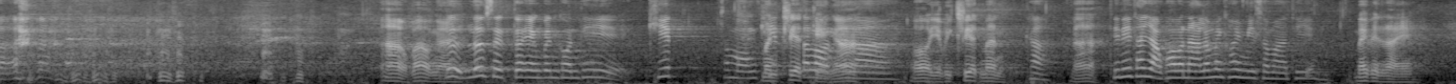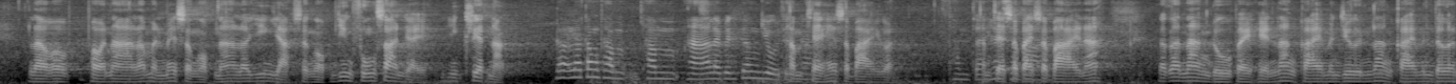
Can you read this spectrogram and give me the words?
ออ้าวว่าไงรู้รู้สึกตัวเองเป็นคนที่คิดสมองมันคิดเครียดตลอเก่ดงเวอะลาเอออย่าไปเครียดมันค่ะนะทีนี้ถ้าอยากภาวนาแล้วไม่ค่อยมีสมาธิ ไม่เป็นไร เราภาวนาแล้วมันไม่สงบนะ แล้วยิ่งอยากสงบ ยิ่งฟุ้งซ่านใหญ่ ยิ่งเครียดหนัก แล้วเราต้องทำทำหาอะไรเป็นเครื่องอยู่ดีทำใจให้สบายก่อน ทำใจทำใจให้สบายสบายๆนะ แล้วก็นั่งดูไปเห็นร่างกายมันยืน ร่างกายมันเดิน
